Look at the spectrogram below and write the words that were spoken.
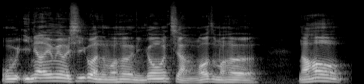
我饮料又没有吸管怎么喝？你跟我讲，我怎么喝？然后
